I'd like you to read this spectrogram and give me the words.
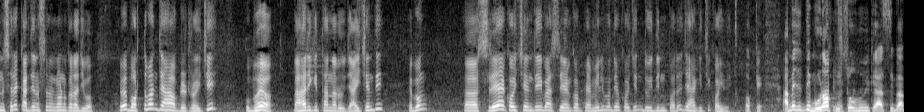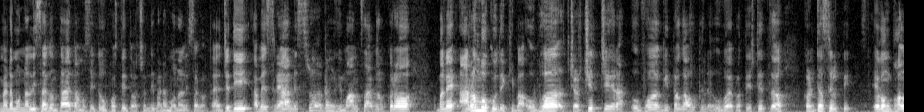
ଅନୁସାରେ କାର୍ଯ୍ୟାନୁଷ୍ଠାନ ଗ୍ରହଣ କରାଯିବ ଏବେ ବର୍ତ୍ତମାନ ଯାହା ଅପଡେଟ୍ ରହିଛି ଉଭୟ ବାହାରିକି ଥାନାରୁ ଯାଇଛନ୍ତି ଏବଂ ଶ୍ରେୟା କହିଛନ୍ତି ବା ଶ୍ରେୟାଙ୍କ ଫ୍ୟାମିଲି ମଧ୍ୟ କହିଛନ୍ତି ଦୁଇ ଦିନ ପରେ ଯାହା କିଛି କହିବେ ଓକେ ଆମେ ଯଦି ମୂଳ ପୃଷ୍ଠଭୂମିକୁ ଆସିବା ମ୍ୟାଡ଼ାମ୍ ମୋନାଲିସା ଗନ୍ତାୟତ ଆମ ସହିତ ଉପସ୍ଥିତ ଅଛନ୍ତି ମ୍ୟାଡ଼ାମ୍ ମୋନାଲିସା ଗନ୍ତାୟତ ଯଦି ଆମେ ଶ୍ରେୟା ମିଶ୍ର ଏବଂ ହିମାନ ସାଗରଙ୍କର ମାନେ ଆରମ୍ଭକୁ ଦେଖିବା ଉଭୟ ଚର୍ଚ୍ଚିତ ଚେହେରା ଉଭୟ ଗୀତ ଗାଉଥିଲେ ଉଭୟ ପ୍ରତିଷ୍ଠିତ କଣ୍ଠଶିଳ୍ପୀ ଏବଂ ଭଲ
